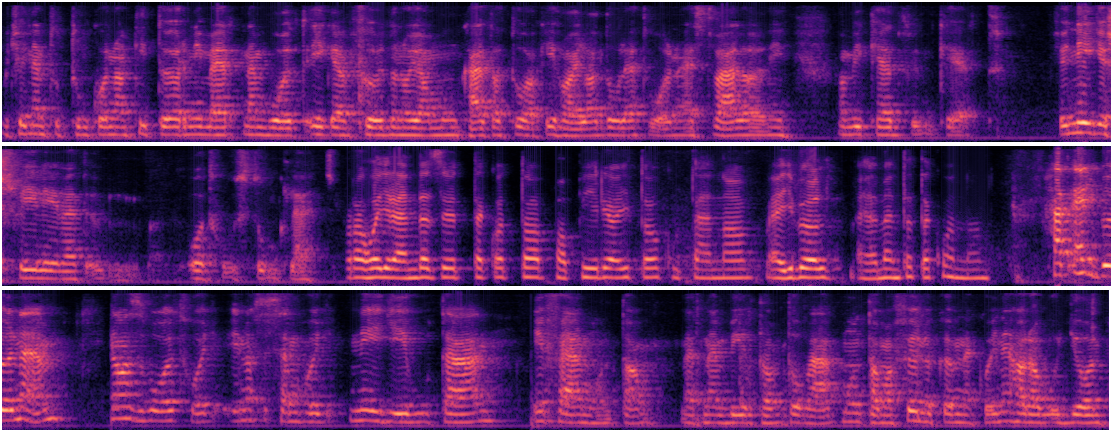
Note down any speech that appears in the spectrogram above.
úgyhogy nem tudtunk onnan kitörni, mert nem volt égen földön olyan munkáltató, aki hajlandó lett volna ezt vállalni a mi kedvünkért. Úgyhogy négy és fél évet ott húztunk le. Akkor ahogy rendeződtek ott a papírjaitok, utána egyből elmentetek onnan? Hát egyből nem. Az volt, hogy én azt hiszem, hogy négy év után én felmondtam, mert nem bírtam tovább. Mondtam a főnökömnek, hogy ne haragudjon,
